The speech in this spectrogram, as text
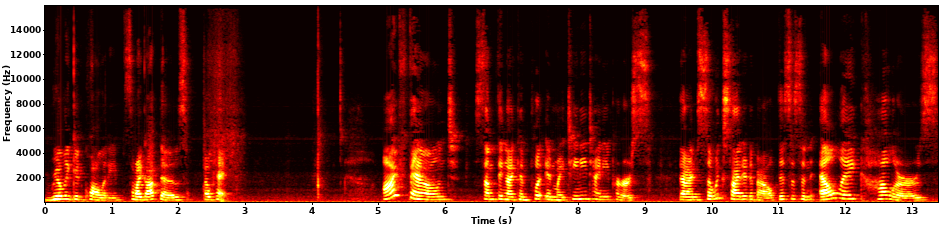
really good quality. So I got those. Okay. I found something I can put in my teeny tiny purse that I'm so excited about. This is an LA Colors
